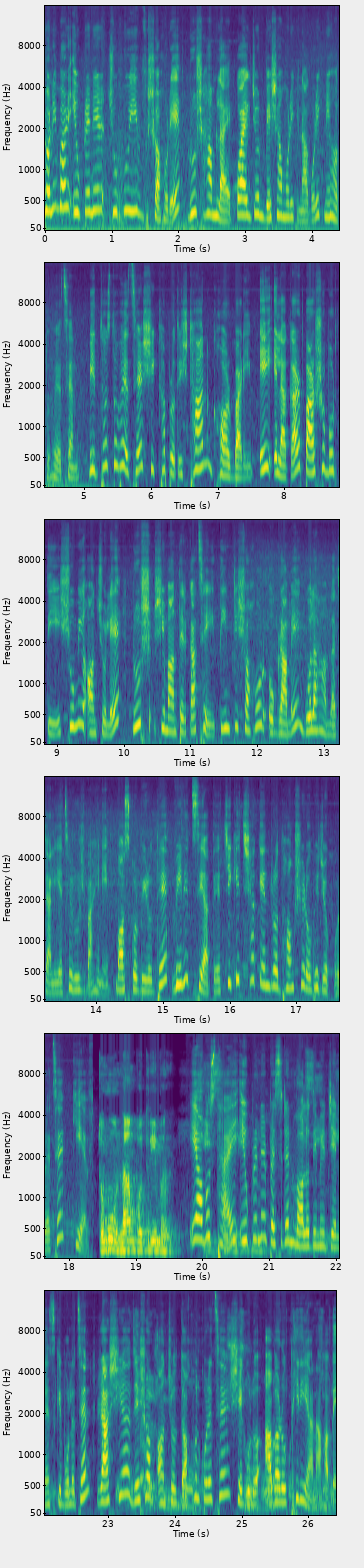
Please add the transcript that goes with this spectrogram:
শনিবার ইউক্রেনের চুহুইভ শহরে রুশ হামলায় কয়েকজন বেসামরিক নাগরিক নিহত হয়েছেন। বিধ্বস্ত হয়েছে শিক্ষা প্রতিষ্ঠান ঘরবাড়ি। এই এলাকার পার্শ্ববর্তী সুমি অঞ্চলে রুশ সীমান্তের কাছেই তিনটি শহর ও গ্রামে গোলা হামলা চালিয়েছে রুশ বাহিনী। মস্কোর বিরুদ্ধে ভিনিৎসিয়াতে চিকিৎসা কেন্দ্র ধ্বংসের অভিযোগ করেছে কিয়েভ। এ অবস্থায় ইউক্রেনের প্রেসিডেন্ট ভলোদিমির জেলেন্সকি বলেছেন রাশিয়া যেসব অঞ্চল দখল করেছে সেগুলো আবারও ফিরিয়ে আনা হবে।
